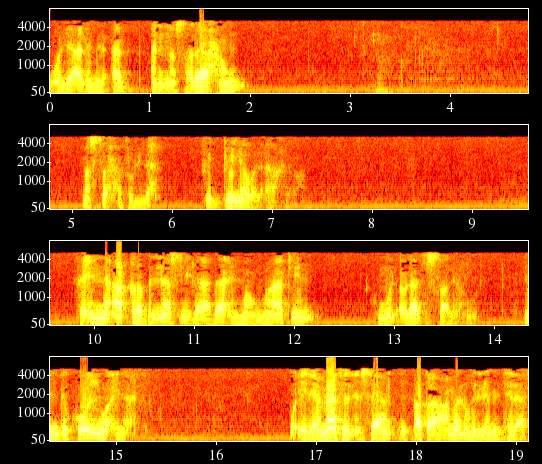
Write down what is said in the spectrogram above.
وليعلم الأب أن صلاحهم مصلحة له في الدنيا والآخرة. فإن أقرب الناس إلى آبائهم وأمهاتهم هم الأولاد الصالحون من ذكور وإناث. وإذا مات الإنسان انقطع عمله إلا من ثلاث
